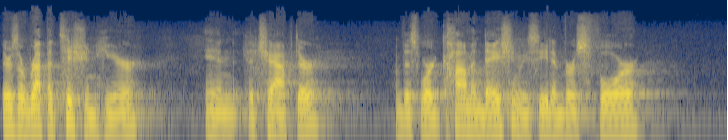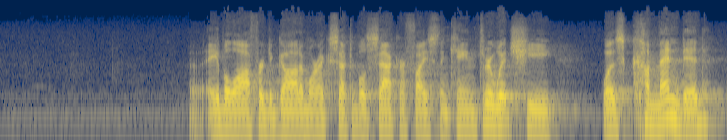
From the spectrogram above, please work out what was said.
There's a repetition here in the chapter of this word commendation. We see it in verse 4. Uh, Abel offered to God a more acceptable sacrifice than Cain, through which he was commended.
